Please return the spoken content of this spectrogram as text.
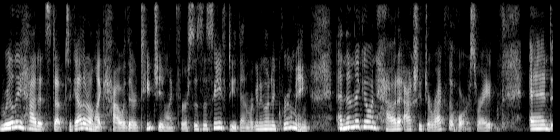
really had it step together on like how they're teaching. Like versus the safety, then we're going to go into grooming, and then they go in how to actually direct the horse, right? And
